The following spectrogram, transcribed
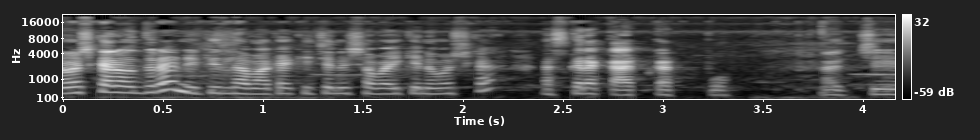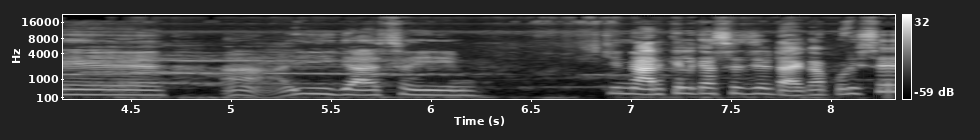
নমস্কার বন্ধুরা নিটিল ধামাকা কিচেনে সবাইকে নমস্কার। আজকে কাট কাটবো। হচ্ছে ই গাছ এই কি নারকেল গাছে যে ডাগা পড়েছে,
